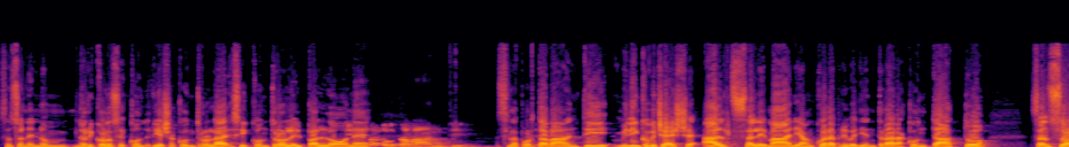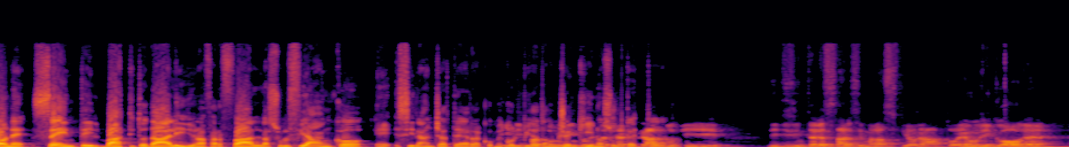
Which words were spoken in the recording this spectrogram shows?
Sansone non, non ricordo se con, riesce a controllare, sì, controlla il pallone. La porta avanti. Se la porta avanti, Milinkovic esce, alza le mani ancora prima di entrare a contatto. Sansone sente il battito d'ali di una farfalla sul fianco e si lancia a terra come sì, colpito da un cecchino sul tetto. Di, di disinteressarsi, ma l'ha sfiorato. È un rigore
